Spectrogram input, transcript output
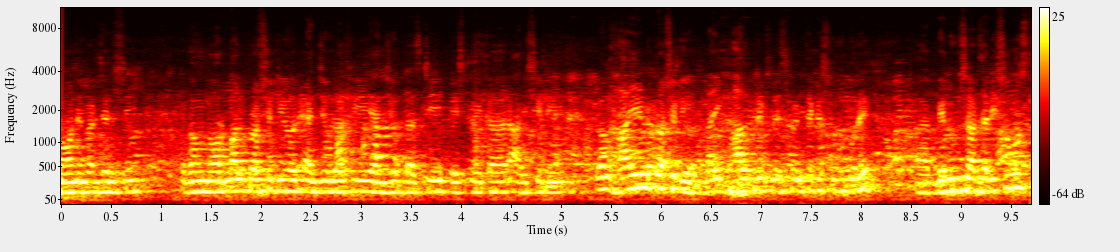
নন এমার্জেন্সি এবং normal procedure angiography angioplasty pacemaker ICD এবং high end procedure like valve replacement থেকে শুরু করে বেলুন সার্জারি সমস্ত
